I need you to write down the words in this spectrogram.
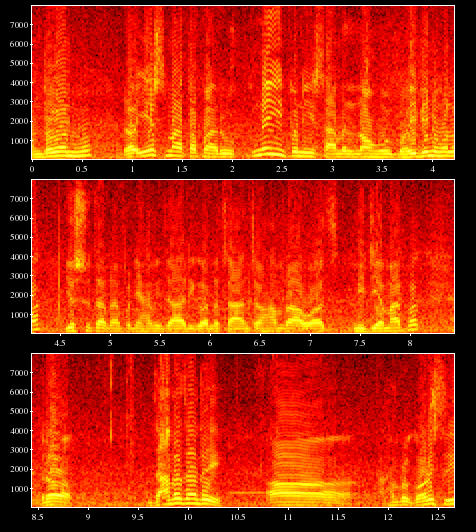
आन्दोलन हो र यसमा तपाईँहरू कुनै पनि सामेल नहो भइदिनु होला। यो सूचना पनि हामी जारी गर्न चाहन्छौँ हाम्रो आवाज मिडिया मार्फत। र जाँदा जाँदै हाम्रो गणेशजी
